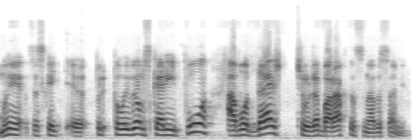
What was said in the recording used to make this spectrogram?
Мы, так сказать, плывем скорее по, а вот дальше уже барахтаться надо самим.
